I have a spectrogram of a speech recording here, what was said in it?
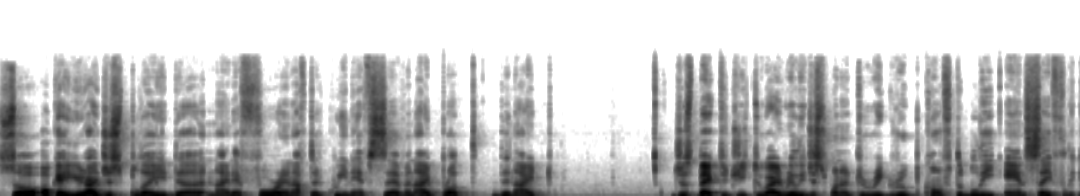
So, okay, here I just played uh, knight f4 and after queen f7 I brought the knight just back to g2. I really just wanted to regroup comfortably and safely.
